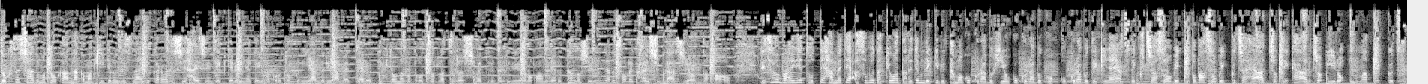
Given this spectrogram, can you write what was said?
独裁者でも投函仲間聞いてるリスナーいるから私配信できてる。いなきゃ今頃特に病んでるやめてる適当なことをつらつら喋ってるだけで喜んでる。楽しんでる。それが配信だ。ラジオとリズム倍で取ってはめて遊ぶだけは誰でもできる卵クラブ、ひよこクラブ、コッコクラブ的なやつで口遊び、言葉遊び、口はちょ、手かちょ、いろんなテク使い、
